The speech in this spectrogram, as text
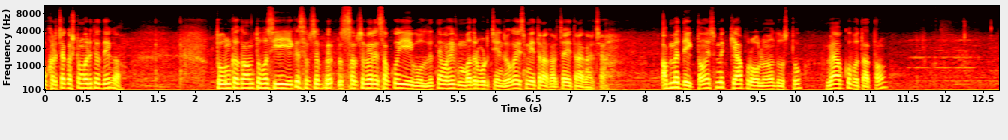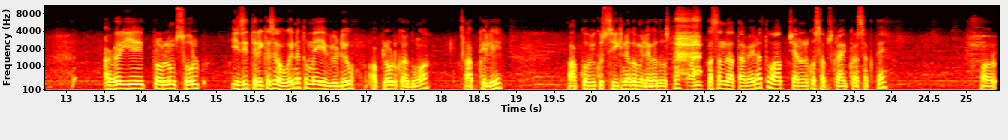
वो खर्चा कस्टमर ही तो देगा। तो उनका काम तो बस यही है कि सबसे सबसे पहले सबको यही बोल देते हैं, भाई, मदरबोर्ड चेंज होगा, इसमें इतना खर्चा इतना खर्चा। अब मैं देखता हूँ, इसमें क्या प्रॉब्लम है दोस्तों? मैं आपको बताता हूँ। अगर ये प्रॉब्लम सोल्व इजी तरीके से हो गई ना तो मैं ये वीडियो अपलोड कर दूँगा आपके लिए। आपको भी कुछ सीखने को मिलेगा दोस्तों। काम पसंद आता है मेरा तो आप चैनल को सब्सक्राइब कर सकते हैं और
